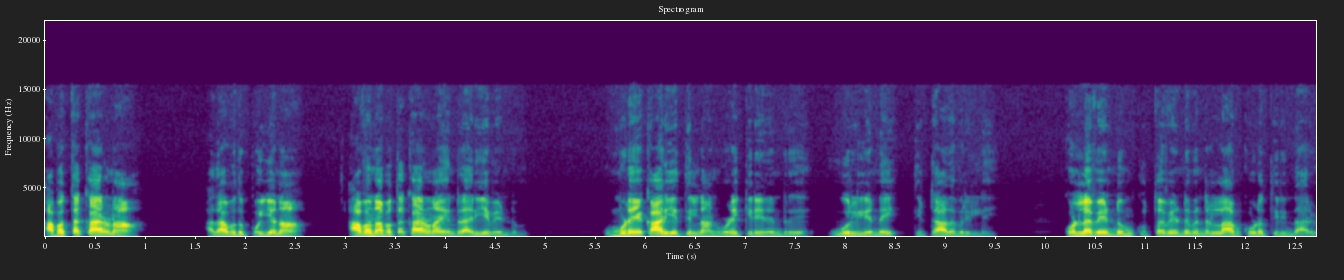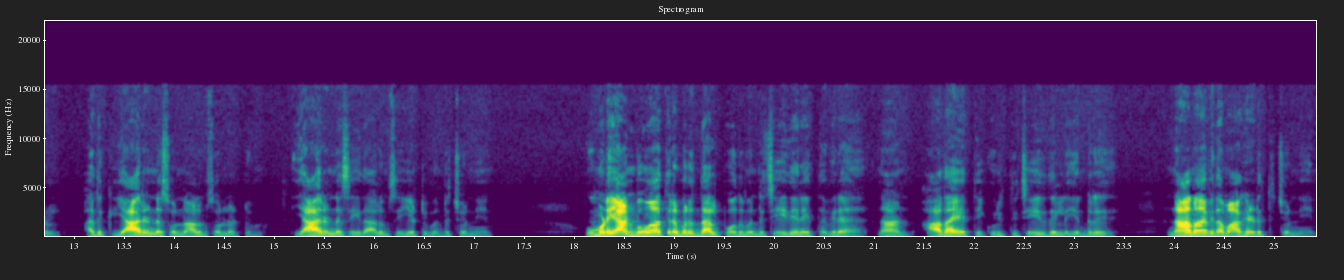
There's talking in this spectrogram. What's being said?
அபத்தக்காரனா? அதாவது பொய்யனா? அவன் அபத்தக்காரனா? என்று அறிய வேண்டும். உம்முடைய காரியத்தில் நான் உழைக்கிறேன் என்று ஊரில் என்னை திட்டாதவர் இல்லை கொல்ல வேண்டும் குத்த வேண்டும் என்றெல்லாம் கூட தெரிந்தார்கள். அதுக்கு யார் என்ன சொன்னாலும் சொல்லட்டும். யார் என்ன செய்தாலும் செய்யட்டும் என்று சொன்னேன். உம்முடைய அன்பு மாத்திரம் இருந்தால் போதும் என்று செய்தேனே தவிர நான் ஆதாயத்தை குறித்து செய்ததில்லை என்று நானாவிதமாக எடுத்து சொன்னேன்.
